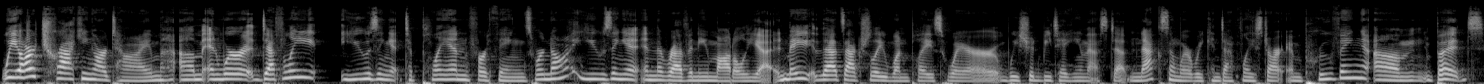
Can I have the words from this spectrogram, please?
We are tracking our time, um, and we're definitely using it to plan for things. We're not using it in the revenue model yet. And maybe that's actually one place where we should be taking that step next and where we can definitely start improving. Um, but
